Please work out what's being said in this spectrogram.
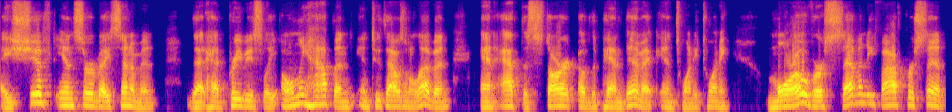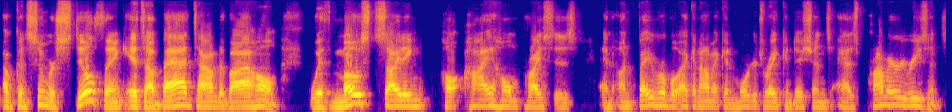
A shift in survey sentiment that had previously only happened in 2011 and at the start of the pandemic in 2020. Moreover, 75% of consumers still think it's a bad time to buy a home with most citing high home prices and unfavorable economic and mortgage rate conditions as primary reasons.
